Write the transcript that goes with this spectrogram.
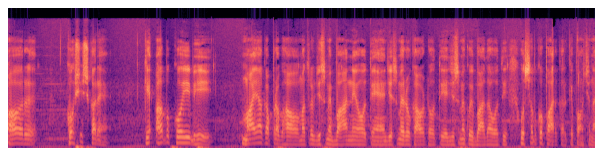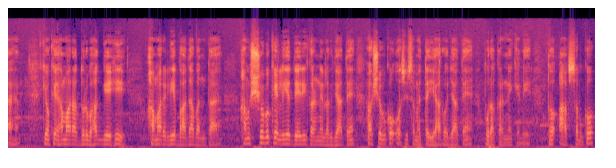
और कोशिश करें कि अब कोई भी माया का प्रभाव मतलब जिसमें बहाने होते हैं, जिसमें रुकावट होती है, जिसमें कोई बाधा होती है उस सबको पार करके पहुँचना है। क्योंकि हमारा दुर्भाग्य ही हमारे लिए बाधा बनता है। हम शुभ के लिए देरी करने लग जाते हैं और शुभ को उसी समय तैयार हो जाते हैं पूरा करने के लिए। तो आप सबको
